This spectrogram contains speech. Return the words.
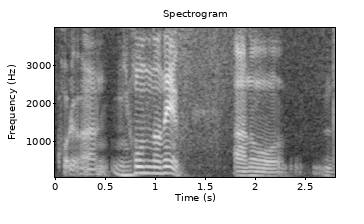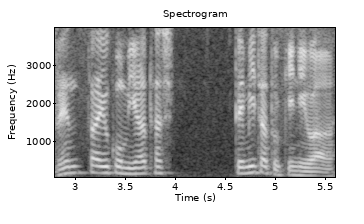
これは日本のねあの全体をこう見渡してみたときには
